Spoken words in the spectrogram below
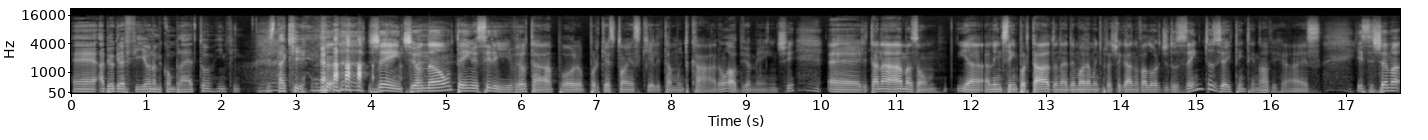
é, a biografia, o nome completo, enfim. Está aqui. Gente, eu não tenho esse livro, tá? Por, por questões que ele está muito caro, obviamente. É, ele está na Amazon e, a, além de ser importado, né, demora muito para chegar no valor de 289 reais. E se chama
